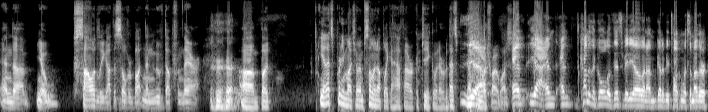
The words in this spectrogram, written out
and uh, you know solidly got the silver button and moved up from there. um, but yeah, that's pretty much. I'm summing up like a half hour critique or whatever. But that's, that's Yeah. pretty much where I was. And yeah, and and kind of the goal of this video, and I'm going to be talking with some other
